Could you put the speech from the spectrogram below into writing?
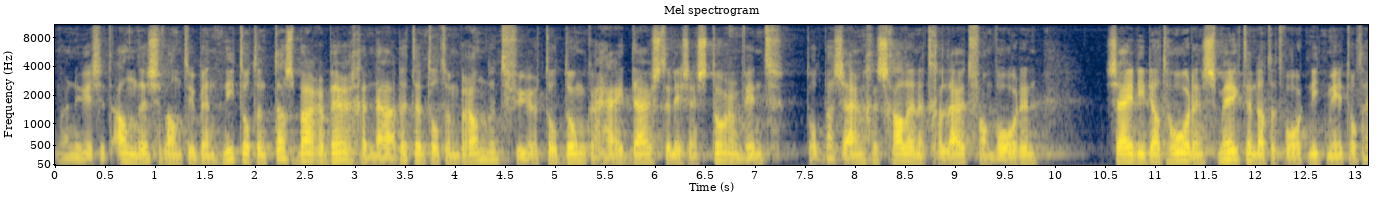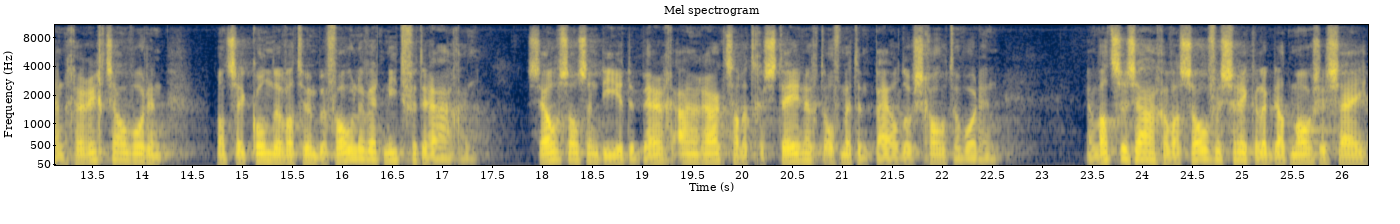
Maar nu is het anders, want u bent niet tot een tastbare berg genaderd en tot een brandend vuur, tot donkerheid, duisternis en stormwind, tot bazuingeschal en het geluid van woorden. Zij die dat hoorden smeekten dat het woord niet meer tot hen gericht zou worden, want zij konden wat hun bevolen werd niet verdragen. Zelfs als een dier de berg aanraakt, zal het gestenigd of met een pijl doorschoten worden. En wat ze zagen was zo verschrikkelijk dat Mozes zei:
